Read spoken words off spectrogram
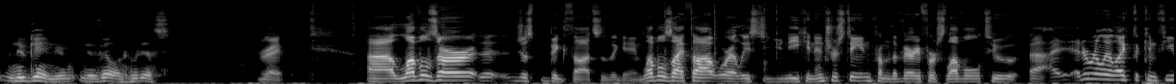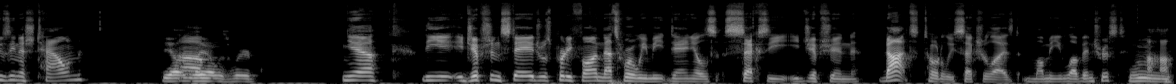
new game, new new villain. Who dis? Right. Uh, levels are uh, just big thoughts of the game. Levels I thought were at least unique and interesting from the very first level to. Uh, I, I didn't really like the confusing-ish town. The Um, layout was weird. Yeah, the Egyptian stage was pretty fun. That's where we meet Daniel's sexy Egyptian, not totally sexualized mummy love interest. Mm.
